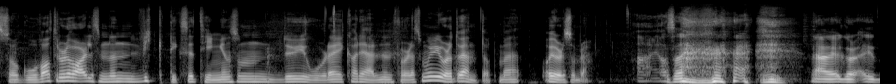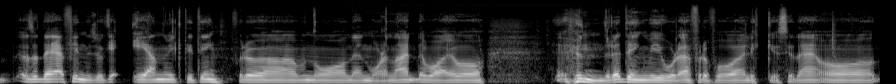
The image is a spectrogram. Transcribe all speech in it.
så god? Hva tror du var liksom den viktigste tingen som du gjorde i karrieren din før det, som gjorde at du endte opp med å gjøre det så bra? Nei, altså, er altså Det finnes jo ikke én viktig ting for å nå den målen der. Det var jo 100 ting vi gjorde for å få lykkes i det. Og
